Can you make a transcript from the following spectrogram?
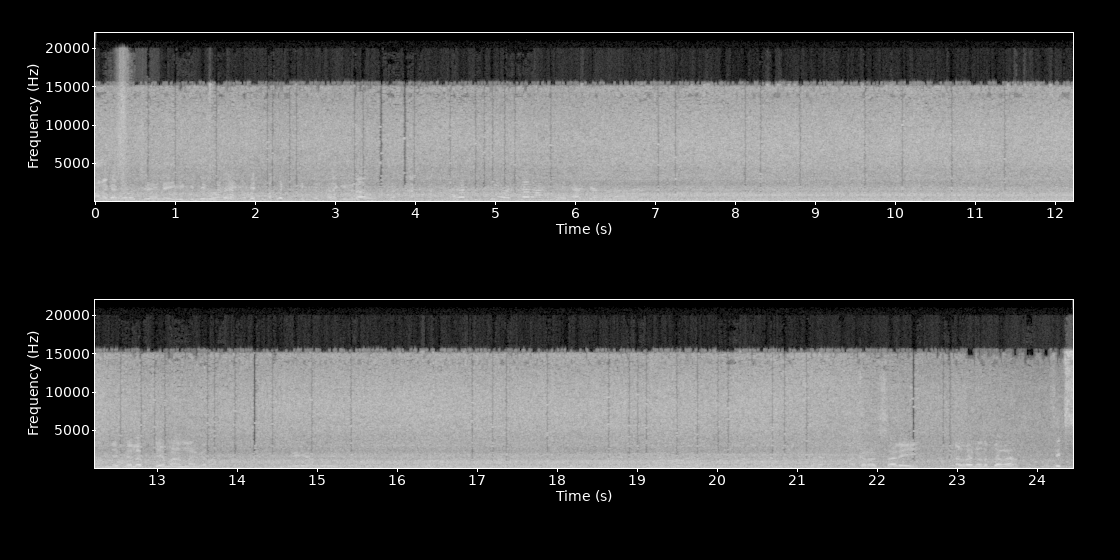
మనకు అక్కడ వచ్చినాయి ఇవి కిందికి పోతాయి. మనకి ఇవి రావు. అన్నీ ఫిలప్ చేయమన్నాం కదా. ఒకసారి అదే నడుద్దామా సిక్స్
